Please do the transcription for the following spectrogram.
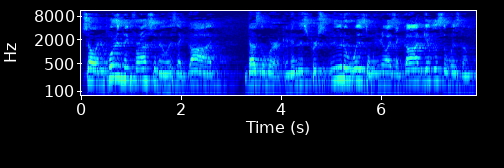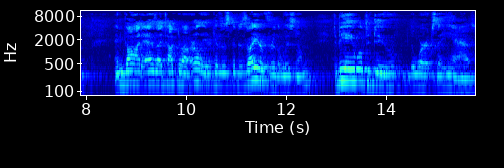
So an important thing for us to know is that God does the work. And in this pursuit of wisdom, we realize that God gives us the wisdom. And God, as I talked about earlier, gives us the desire for the wisdom to be able to do the works that He has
